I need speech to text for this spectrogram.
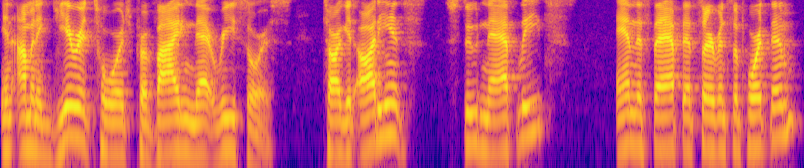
and I'm gonna gear it towards providing that resource. Target audience: student athletes and the staff that serve and support them.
